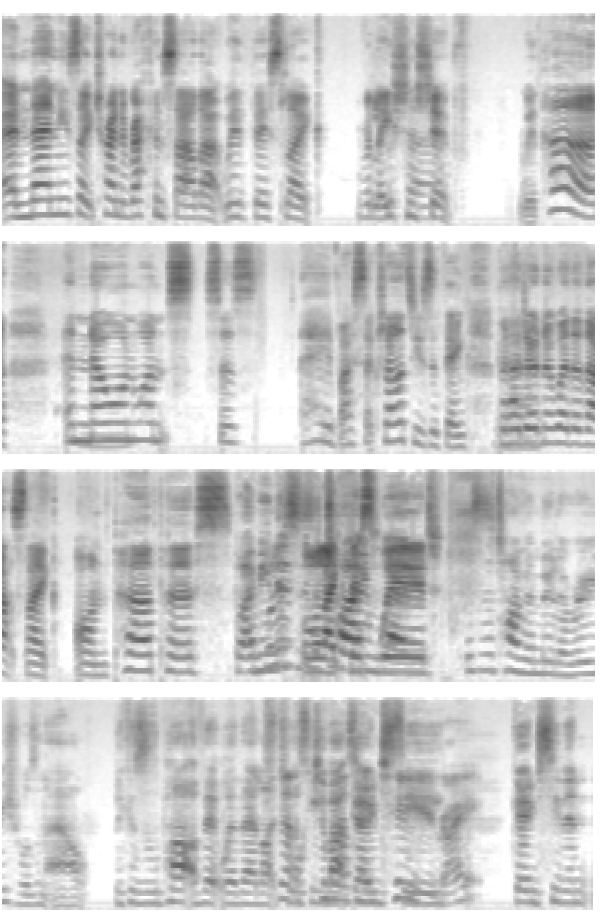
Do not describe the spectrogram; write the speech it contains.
and then he's like trying to reconcile that with this like relationship with her. And no one once says hey bisexuality is a thing but i don't know whether that's like on purpose But I mean, Well, this is or a like time this when weird- this is a time when Moulin Rouge wasn't out because of the part of it where they're like That's talking about going to see right? going to see the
